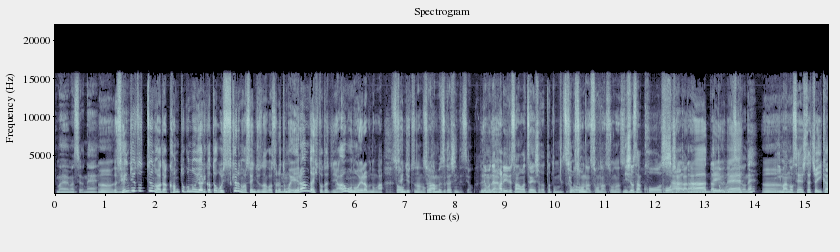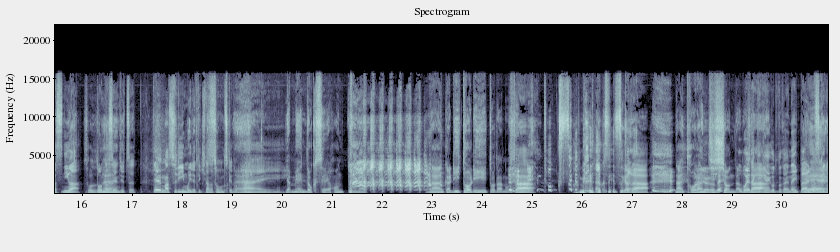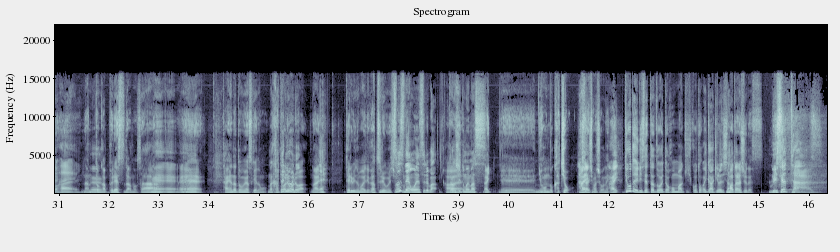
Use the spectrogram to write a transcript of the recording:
迷いますよね、うん、戦術っていうのはだ監督のやり方を押し付けるのが戦術なのかそれとも選んだ人たちに合うものを選ぶのが戦術なのか。それが難しいんですよ。でもねハリルさんは前者だったと思うんですけど。そうなんそうなんそうなん西野さん後者だなっていうね。今の選手たちを生かすにはどんな戦術？でまあ3も入れてきたんだと思うんですけど。はい。いや面倒くせえ本当にね。なんかリトリートだのさ。めんどくせえつがさトランジションだのさ。覚えなきゃいけないこととかねいっぱいありますけど。なんとかプレスだのさ。大変だと思いますけども。勝てるようにテレビの前でがっつり応援しますそうですね応援すれば楽しいと思います。はい。日本の勝ちを期待しましょうね。ということでリセッターズお相手は本間明彦とまた来週です。リセッターズ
